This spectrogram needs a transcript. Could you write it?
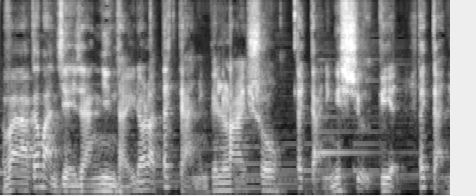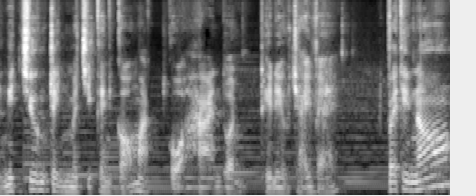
và các bạn dễ dàng nhìn thấy đó là tất cả những cái live show, tất cả những cái sự kiện, tất cả những cái chương trình mà chỉ cần có mặt của Hà Anh Tuấn thì đều cháy vé. Vậy thì nó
